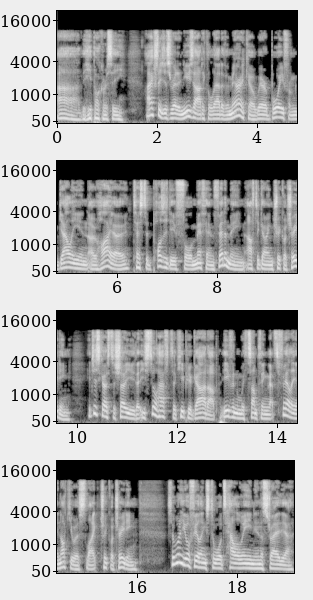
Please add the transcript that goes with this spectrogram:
Ah, the hypocrisy. I actually just read a news article out of America where a boy from Galion, Ohio tested positive for methamphetamine after going trick-or-treating. It just goes to show you that you still have to keep your guard up, even with something that's fairly innocuous like trick-or-treating. So what are your feelings towards Halloween in Australia?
